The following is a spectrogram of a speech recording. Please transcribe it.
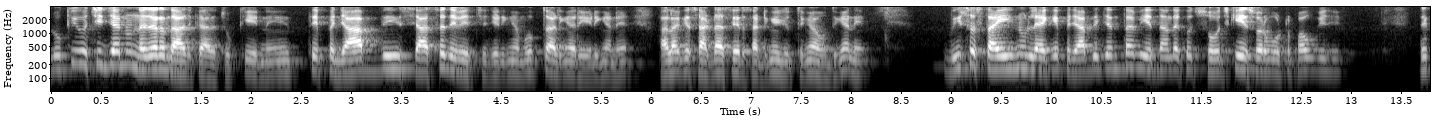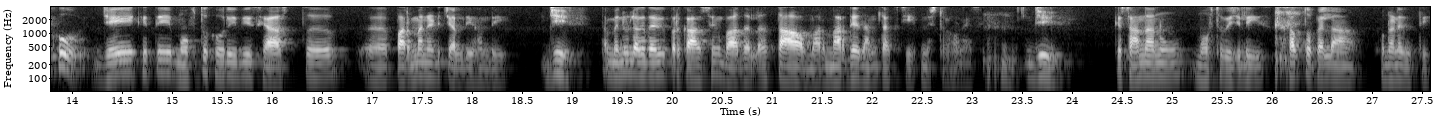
ਲੋਕੀ ਉਹ ਚੀਜ਼ਾਂ ਨੂੰ ਨਜ਼ਰਅੰਦਾਜ਼ ਕਰ ਚੁੱਕੇ ਨੇ ਤੇ ਪੰਜਾਬ ਦੀ ਸਿਆਸਤ ਦੇ ਵਿੱਚ ਜਿਹੜੀਆਂ ਮੁਫਤ ਵਾਲੀਆਂ ਰੇੜੀਆਂ ਨੇ ਹਾਲਾਂਕਿ ਸਾਡਾ ਸਿਰ ਸਾਡੀਆਂ ਜੁੱਤੀਆਂ ਹੁੰਦੀਆਂ ਨੇ 2027 ਨੂੰ ਲੈ ਕੇ ਪੰਜਾਬ ਦੀ ਜਨਤਾ ਵੀ ਇਦਾਂ ਦਾ ਕੁਝ ਸੋਚ ਕੇ ਇਸ ਵਾਰ ਵੋਟ ਪਾਊਗੀ ਜੀ? ਦੇਖੋ ਜੇ ਕਿਤੇ ਮੁਫਤਖੋਰੀ ਦੀ ਸਿਆਸਤ ਪਰਮਾਨੈਂਟ ਚੱਲਦੀ ਹੁੰਦੀ ਜੀ। ਤਾਂ ਮੈਨੂੰ ਲੱਗਦਾ ਵੀ ਪ੍ਰਕਾਸ਼ ਸਿੰਘ ਬਾਦਲ ਤਾਂ ਉਮਰ ਮਰਦੇ ਦਮ ਤੱਕ ਚੀਫ ਮਿਨਿਸਟਰ ਹੋਣੇ ਸੀ। ਜੀ। ਕਿਸਾਨਾਂ ਨੂੰ ਮੁਫਤ ਬਿਜਲੀ ਸਭ ਤੋਂ ਪਹਿਲਾਂ ਉਹਨਾਂ ਨੇ ਦਿੱਤੀ।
